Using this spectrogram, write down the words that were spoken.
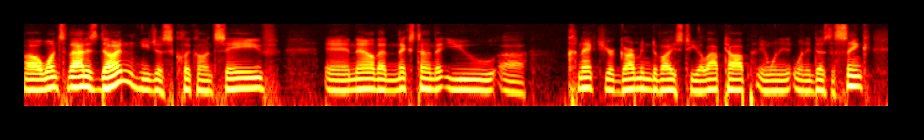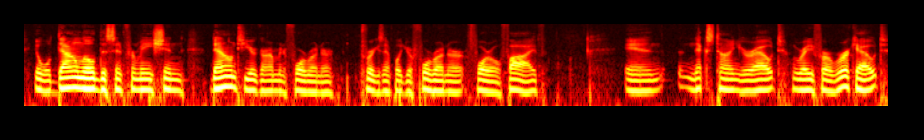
Uh, once that is done, you just click on save. And now that next time that you uh, connect your Garmin device to your laptop, and when it when it does the sync, it will download this information down to your Garmin Forerunner. For example, your Forerunner 405. And next time you're out ready for a workout,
